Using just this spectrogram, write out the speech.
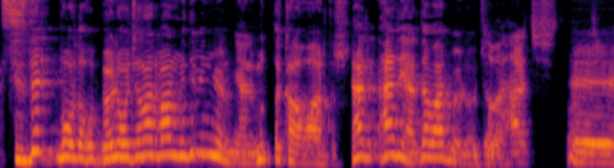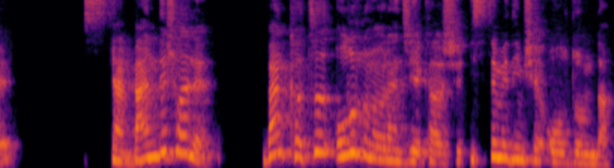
sizde bu arada böyle hocalar var mıydı bilmiyorum yani. Mutlaka vardır. Her her yerde var böyle Tabii hocalar. her çeşit. var. Ee, yani ben de şöyle. Ben katı olurdum öğrenciye karşı istemediğim şey olduğunda.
